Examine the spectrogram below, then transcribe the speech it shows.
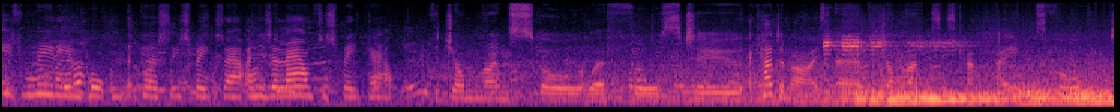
it's really important that Kirsty speaks out and is allowed to speak out. The John Roan School were forced to academise. Um, the John Resist campaign was formed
